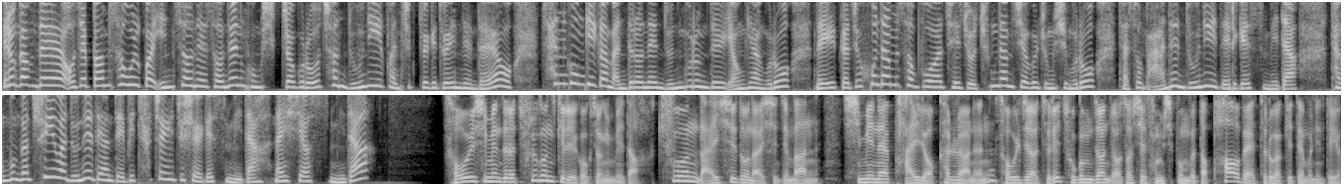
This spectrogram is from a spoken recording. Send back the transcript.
이런 가운데 어젯밤 서울과 인천에서는 공식적으로 첫 눈이 관측되기도 했는데요. 찬 공기가 만들어낸 눈구름들 영향으로 내일까지 호남 서부와 제주, 충남 지역을 중심으로 다소 많은 눈이 내리겠습니다. 당 분간 추위와 눈에 대한 대비 철저히 해주셔야겠습니다. 날씨였습니다. 서울 시민들의 출근길이 걱정입니다. 추운 날씨도 날씨지만 시민의 발 역할을 하는 서울 지하철이 조금 전 6시 30분부터 파업에 들어갔기 때문인데요.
